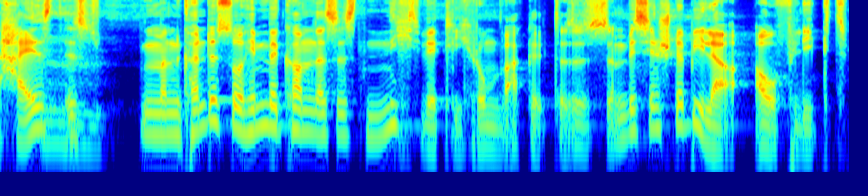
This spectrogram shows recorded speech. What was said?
Heißt, mhm. es, man könnte es so hinbekommen, dass es nicht wirklich rumwackelt, dass es ein bisschen stabiler aufliegt.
